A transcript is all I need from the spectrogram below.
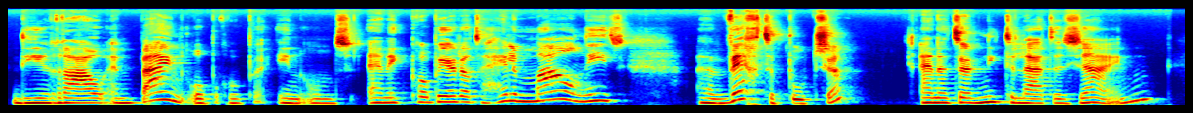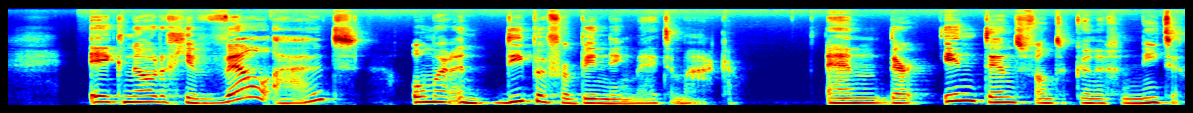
die rouw en pijn oproepen in ons. En ik probeer dat helemaal niet eh, weg te poetsen en het er niet te laten zijn. Ik nodig je wel uit om er een diepe verbinding mee te maken. En er intens van te kunnen genieten.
